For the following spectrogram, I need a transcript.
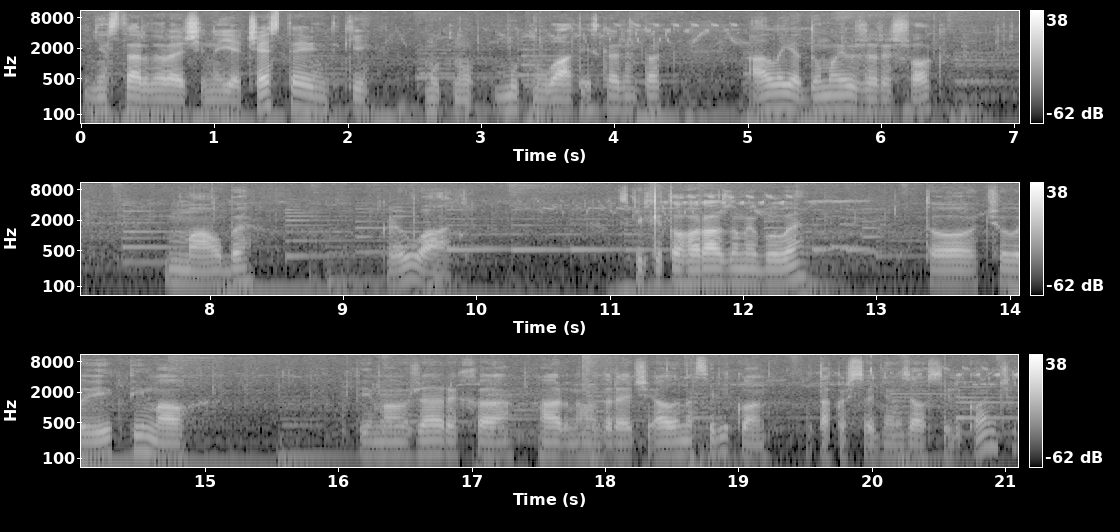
Дністер, до речі, не є чистий, він такий мутну, мутнуватий, скажімо так. Але я думаю, жерешок мав би клювати. Скільки того разу ми були, то чоловік піймав. Піймав жереха гарного, до речі, але на силікон. Також сьогодні взяв силікончик.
